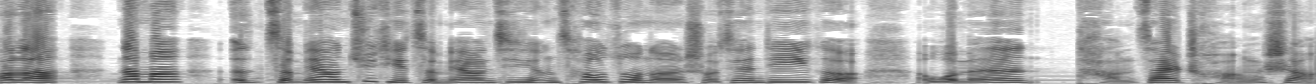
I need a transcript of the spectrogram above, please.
好了，那么呃，怎么样具体怎么样进行操作呢？首先，第一个，我们躺在床上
